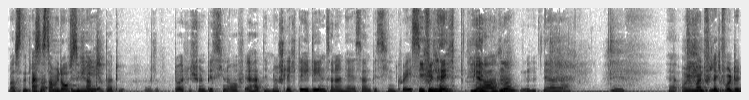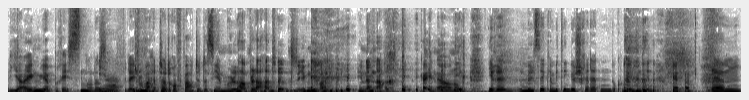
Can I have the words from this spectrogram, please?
Weiß nicht, was es damit auf sich nee, hat. aber du deutet schon ein bisschen auf, er hat nicht nur schlechte Ideen, sondern er ist ein bisschen crazy vielleicht. Ja. Ne? Ja, ja. Ja, und ich meine, vielleicht wollte er die ja irgendwie erpressen oder Ja. so. Vielleicht hat er darauf gewartet, dass sie ihren Müll abladet, irgendwann in der Nacht. Keine Ahnung. Ihre Müllsäcke mit den geschredderten Dokumenten drin. ähm,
